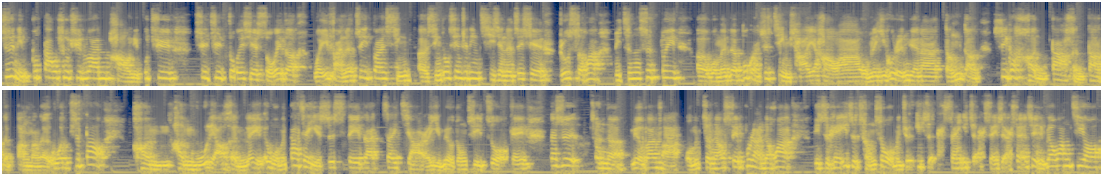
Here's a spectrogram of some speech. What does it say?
就是你不到处去乱跑，你不去去去做一些所谓的违反了这一段行呃行动限制令期间的这些如此的话，你真的是对呃我们的不管是警察也好。啊，我们的医护人员啊，等等，是一个很大很大的帮忙的。我知道很很无聊，很累，我们大家也是 stay 在在家而已，没有东西做，OK。但是真的没有办法，我们真的要 stay，不然的话，你只可以一直承受，我们就一直 extend，一直 extend，一直 extend。而且你不要忘记哦，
